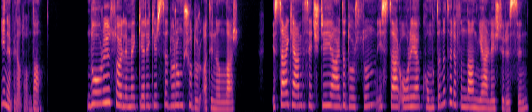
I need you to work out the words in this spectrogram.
Yine Platon'dan. Doğruyu söylemek gerekirse durum şudur Atinalılar. İster kendi seçtiği yerde dursun, ister oraya komutanı tarafından yerleştirilsin,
